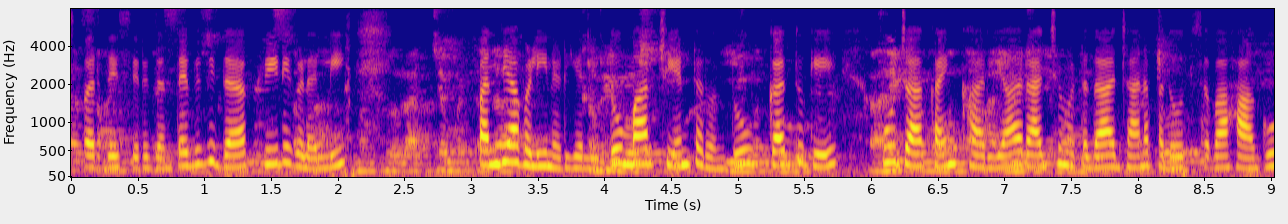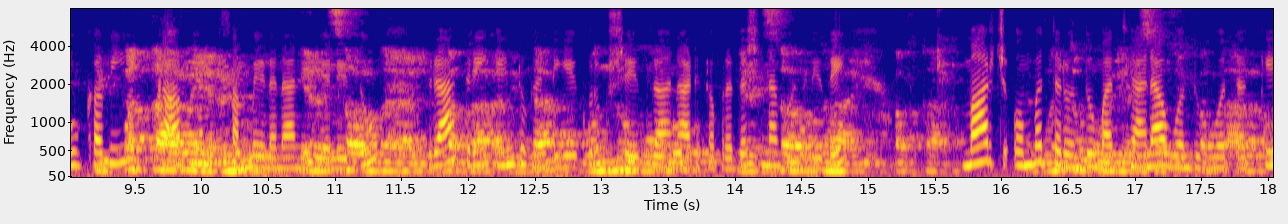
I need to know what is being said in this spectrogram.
ಸ್ಪರ್ಧೆ ಸೇರಿದಂತೆ ವಿವಿಧ ಕ್ರೀಡೆಗಳಲ್ಲಿ ಪಂದ್ಯಾವಳಿ ನಡೆಯಲಿದ್ದು, ಮಾರ್ಚ್ ಎಂಟರಂದು ಗದ್ದುಗೆ ಪೂಜಾ ಕೈಂಕಾರ್ಯ, ರಾಜ್ಯಮಟ್ಟದ ಜಾನಪದೋತ್ಸವ ಹಾಗೂ ಕವಿ ಕಾವ್ಯ ಸಮ್ಮೇಳನ ನಡೆಯಲಿದ್ದು, ರಾತ್ರಿ ಎಂಟು ಗಂಟೆಗೆ ಕುರುಕ್ಷೇತ್ರ ನಾಟಕ ಪ್ರದರ್ಶನಗೊಳ್ಳಲಿದೆ. ಮಾರ್ಚ್ ಒಂಬತ್ತರಂದು ಮಧ್ಯಾಹ್ನ ಒಂದು ಮೂವತ್ತಕ್ಕೆ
